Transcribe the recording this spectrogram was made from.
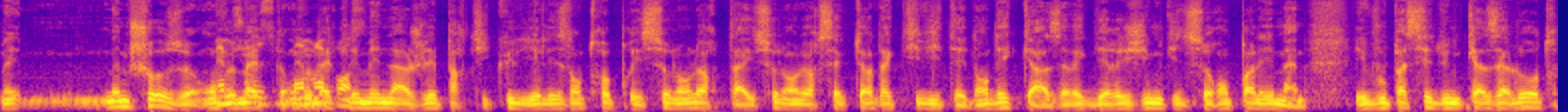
mais même chose, on même veut, chose, mettre, on veut mettre les ménages, les particuliers, les entreprises, selon leur taille, selon leur secteur d'activité, dans des cases, avec des régimes qui ne seront pas les mêmes. Et vous passez d'une case à l'autre,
